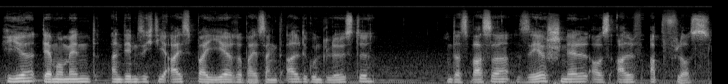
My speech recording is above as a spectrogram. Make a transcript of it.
Hier der Moment, an dem sich die Eisbarriere bei St. Aldegund löste und das Wasser sehr schnell aus Alf abfloss.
